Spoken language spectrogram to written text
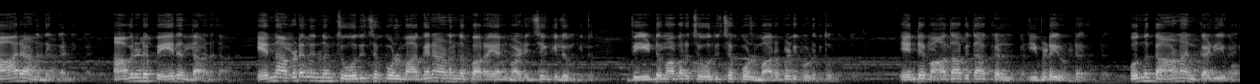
ആരാണ് നിങ്ങൾ? അവരുടെ പേരെന്താണ്? എന്ന് അവിടെ നിന്നും ചോദിച്ചപ്പോൾ മകനാണെന്ന് പറയാൻ മടിച്ചെങ്കിലും വീണ്ടും അവർ ചോദിച്ചപ്പോൾ മറുപടി കൊടുത്തു. എന്റെ മാതാപിതാക്കൾ ഇവിടെയുണ്ട്. ഒന്ന് കാണാൻ കഴിയുമോ?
